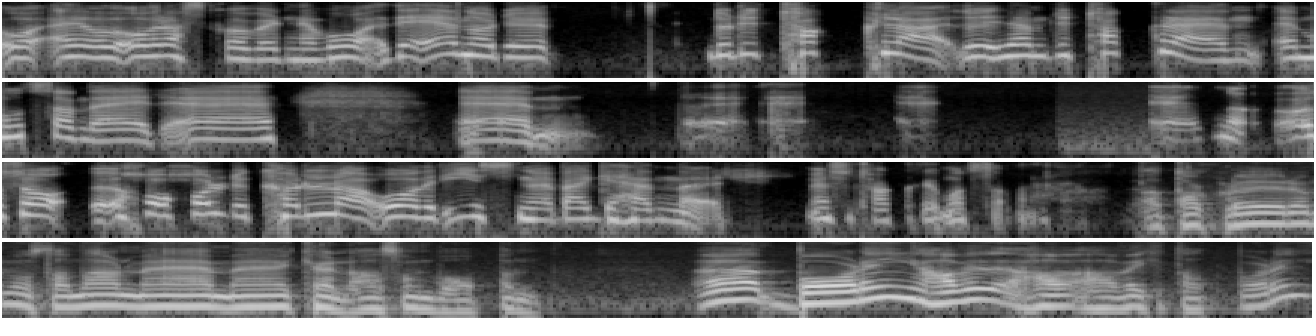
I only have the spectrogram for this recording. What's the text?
overraska over nivået. Det er når du når du takler, du, du takler en, en motstander eh, eh, eh, og så holder du kølla over isen med begge hender mens du takler motstanderen. Jeg takler motstanderen med, med kølla som våpen. Uh, bowling, har vi, har, har vi ikke tatt bowling?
